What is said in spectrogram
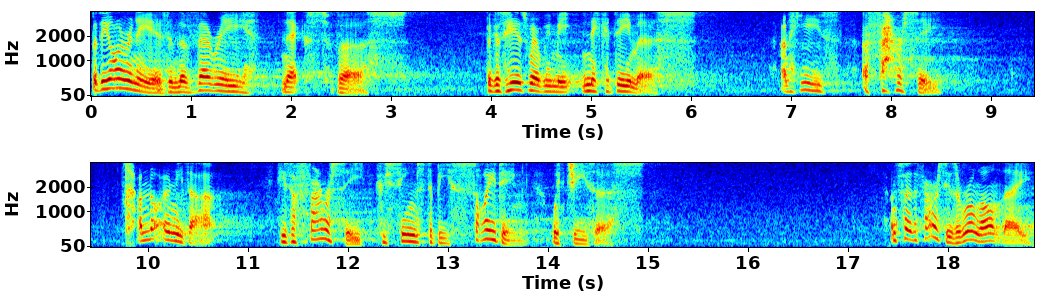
But the irony is in the very next verse, because here's where we meet Nicodemus, and he's a Pharisee. And not only that, he's a Pharisee who seems to be siding with Jesus. And so the Pharisees are wrong, aren't they?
